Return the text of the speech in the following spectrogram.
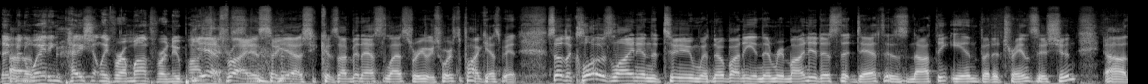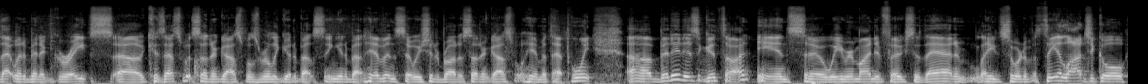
They've been uh, waiting patiently for a month for a new podcast. Yes, right. And so, yeah, because I've been asked the last three weeks, where's the podcast been? So, the clothesline in the tomb with nobody, and then reminded us that death is not the end, but a transition. Uh, that would have been a great, because that's what Southern Gospel is really good about singing about heaven. So, we should have brought a Southern Gospel hymn at that point. Uh, but it is a good thought. And so, we reminded folks of that and laid sort of a theological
